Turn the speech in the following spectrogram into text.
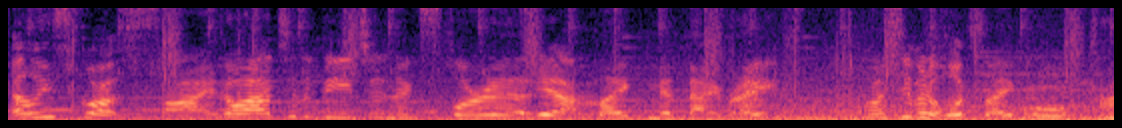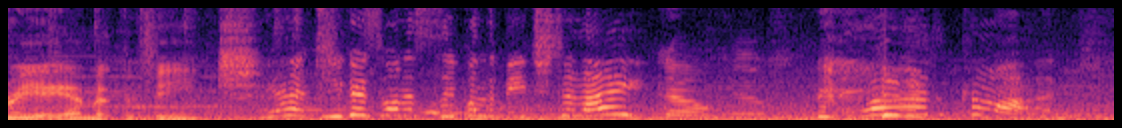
at least go outside. Go out to the beach and explore it Yeah. like midnight, right? I want to see what it looks like. Oh, 3 a.m. at the beach. Yeah, do you guys want to sleep on the beach tonight? No. What? Come on.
